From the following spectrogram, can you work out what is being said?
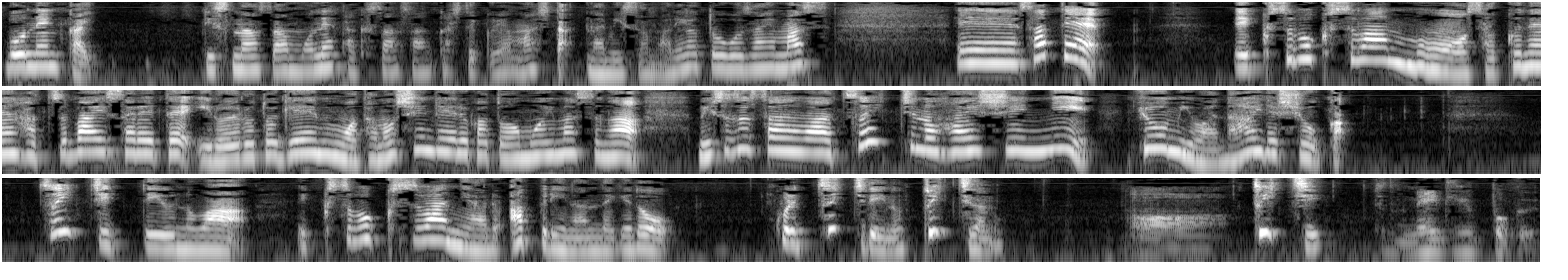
う、忘年会。リスナーさんもね、たくさん参加してくれました。ナビさんもありがとうございます。えー、さて、Xbox One も昨年発売されて色々とゲームを楽しんでいるかと思いますが、みすずさんは Twitch の配信に興味はないでしょうか？?Twitch っていうのは Xbox One にあるアプリなんだけど、これ Twitch でいいの ?Twitch なの？ああ。?Twitch? ちょっとネイティブっぽく。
